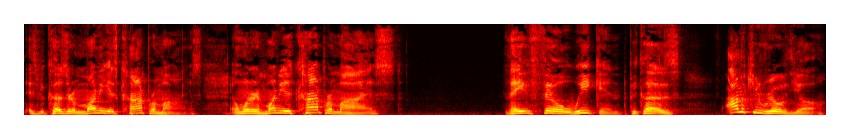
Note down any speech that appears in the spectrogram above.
is because their money is compromised. And when their money is compromised, they feel weakened because I'm gonna keep real with y'all.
